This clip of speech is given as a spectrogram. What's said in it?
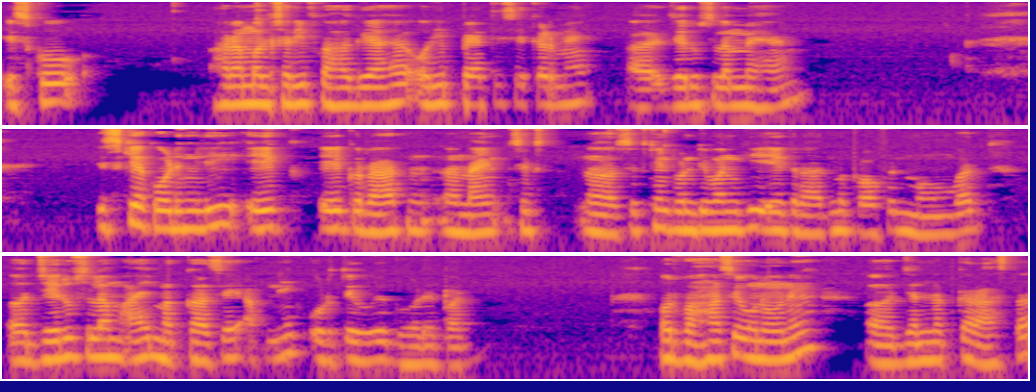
इसको हरम अल शरीफ कहा गया है और ये पैंतीस एकड़ में जेरूसलम में है। इसके अकॉर्डिंगली एक एक रात nine, six sixteen twenty one की एक रात में प्रॉफिट मोहम्मद जेरूसलम आए मक्का से अपने उड़ते हुए घोड़े पर और वहाँ से उन्होंने जन्नत का रास्ता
